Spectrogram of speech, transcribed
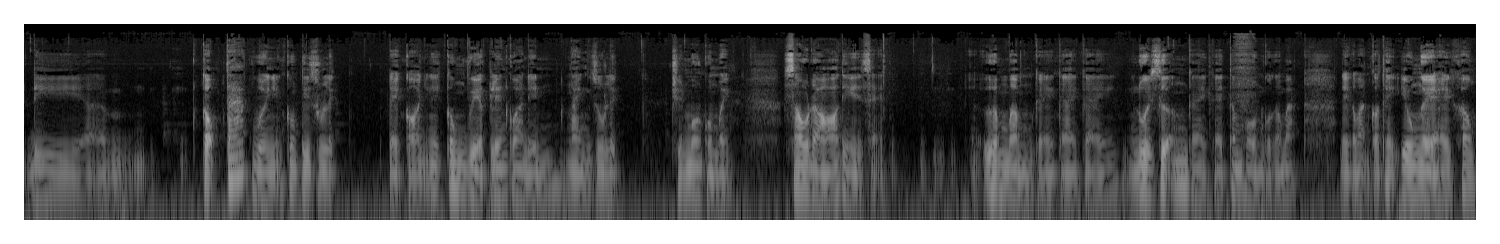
đi cộng tác với những công ty du lịch để có những cái công việc liên quan đến ngành du lịch chuyên môn của mình. Sau đó thì sẽ ươm mầm cái cái cái nuôi dưỡng cái cái tâm hồn của các bạn để các bạn có thể yêu nghề hay không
